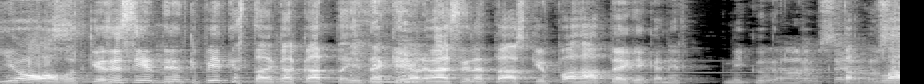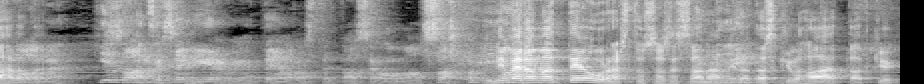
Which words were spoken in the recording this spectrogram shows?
Joo, mutta kyllä se silti, nyt kun pitkästä aikaa katsoi itsekin, oli vähän sillä taas kyllä pahaa tekikö niitä niin kuin, No, niin se, ta- se lahdata. kolme sarkisen hirviö teurastetaan se omalla saarella. Nimenomaan teurastus on se sana, mitä tässä kyllä haetaan. että Kyllä,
